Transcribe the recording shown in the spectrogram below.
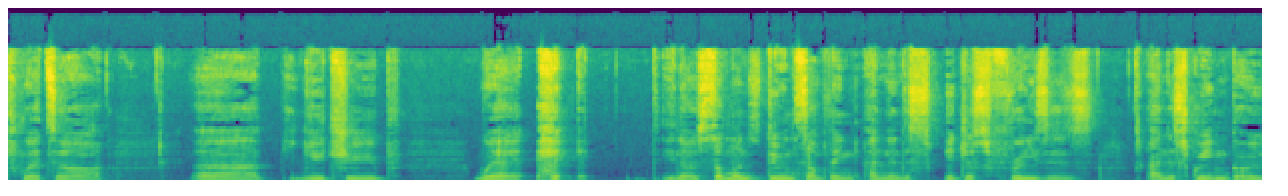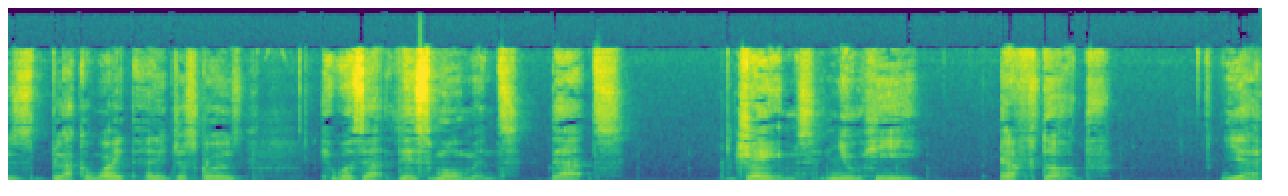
Twitter, uh, YouTube, where you know someone's doing something and then it just freezes and the screen goes black and white and it just goes. It was at this moment that James knew he effed up. Yeah,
